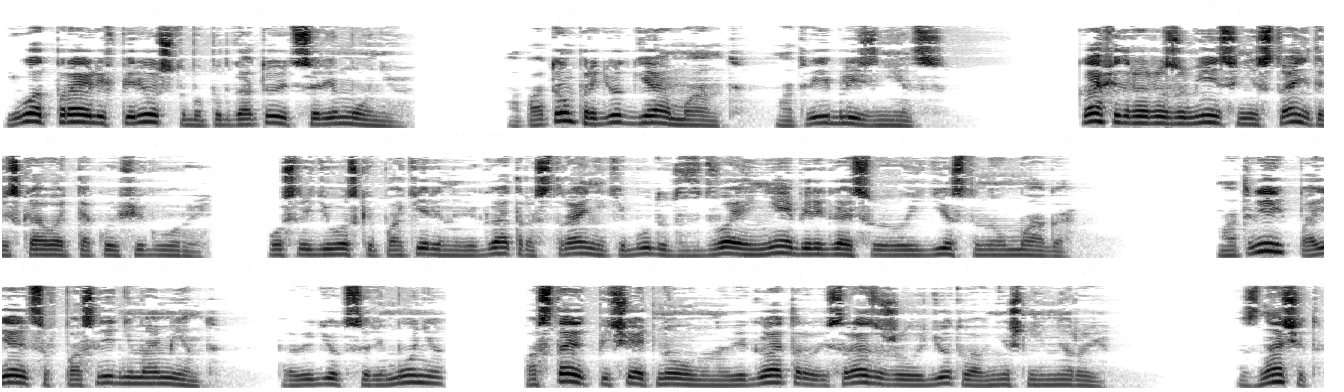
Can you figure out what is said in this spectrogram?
Его отправили вперед, чтобы подготовить церемонию. А потом придет геомант, Матвей-близнец. Кафедра, разумеется, не станет рисковать такой фигурой. После идиотской потери навигатора странники будут вдвойне оберегать своего единственного мага. Матвей появится в последний момент, проведет церемонию, поставит печать новому навигатору и сразу же уйдет во внешние миры. Значит,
